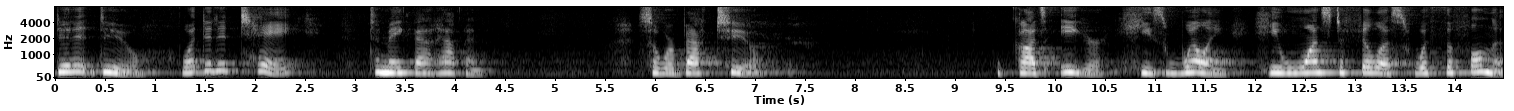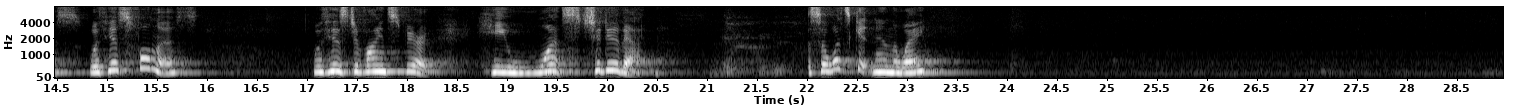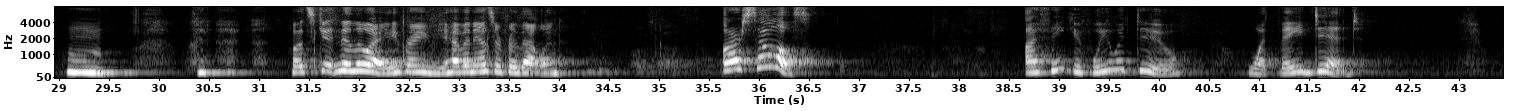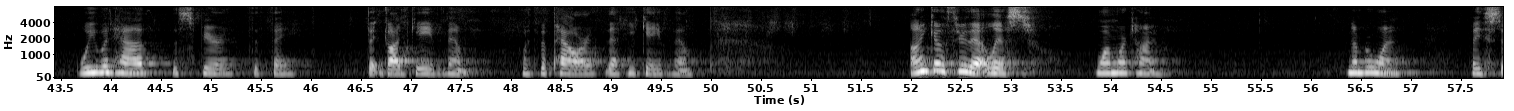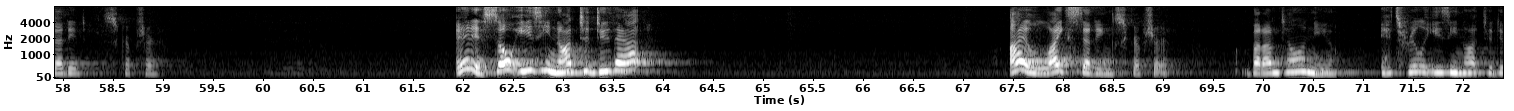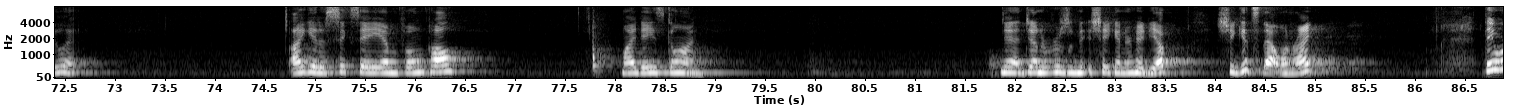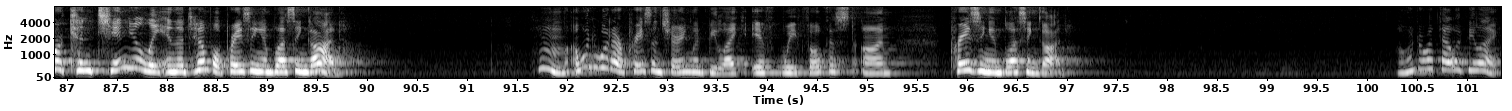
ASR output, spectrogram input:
did it do? What did it take to make that happen? So we're back to God's eager, He's willing, He wants to fill us with the fullness, with His fullness, with His divine spirit. He wants to do that. So, what's getting in the way? Hmm. What's getting in the way? Ephraim, you have an answer for that one. Ourselves. I think if we would do what they did, we would have the spirit that they that God gave them with the power that he gave them. I go through that list one more time. Number 1, they studied scripture. It is so easy not to do that. I like studying scripture, but I'm telling you, it's really easy not to do it. I get a 6 a.m. phone call, my day's gone. Yeah, Jennifer's shaking her head. Yep, she gets that one, right? They were continually in the temple praising and blessing God. Hmm, I wonder what our praise and sharing would be like if we focused on praising and blessing God. I wonder what that would be like.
